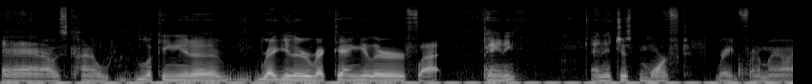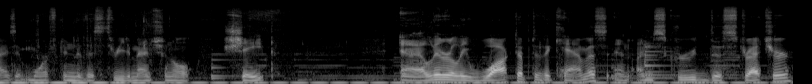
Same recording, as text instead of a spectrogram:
and I was kind of looking at a regular rectangular flat painting, and it just morphed right in front of my eyes. It morphed into this three-dimensional shape and I literally walked up to the canvas and unscrewed the stretcher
